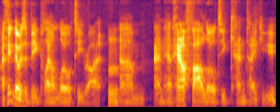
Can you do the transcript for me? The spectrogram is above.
I think there was a big play on loyalty, right? Um, and, and how far loyalty can take you,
